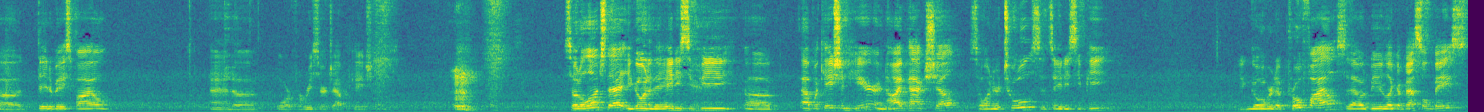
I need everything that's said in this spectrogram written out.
uh, database file, and uh, or for research applications. so to launch that, you go into the ADCP uh, application here in HYPACK shell. So under Tools, it's ADCP. You can go over to Profile, so that would be like a vessel-based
